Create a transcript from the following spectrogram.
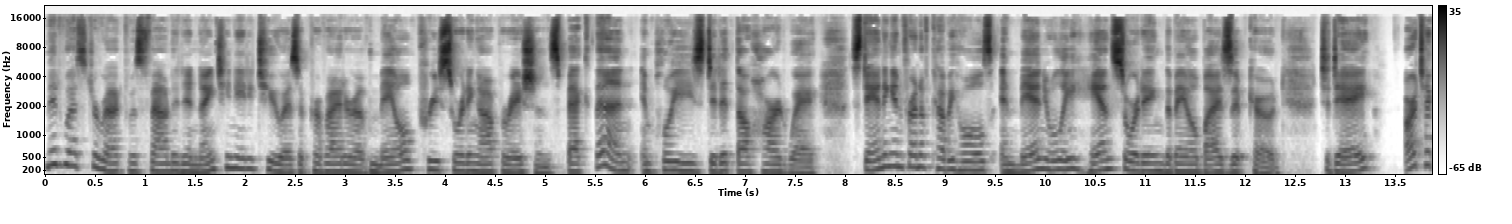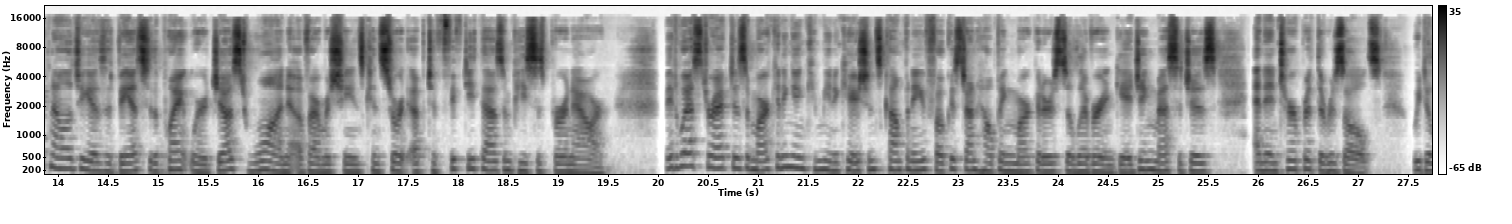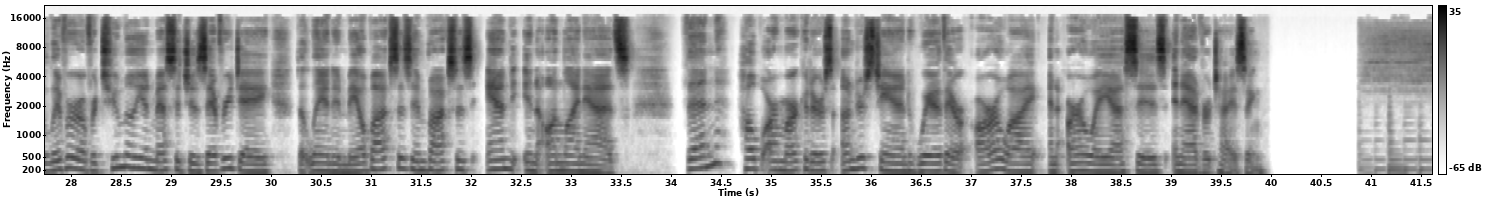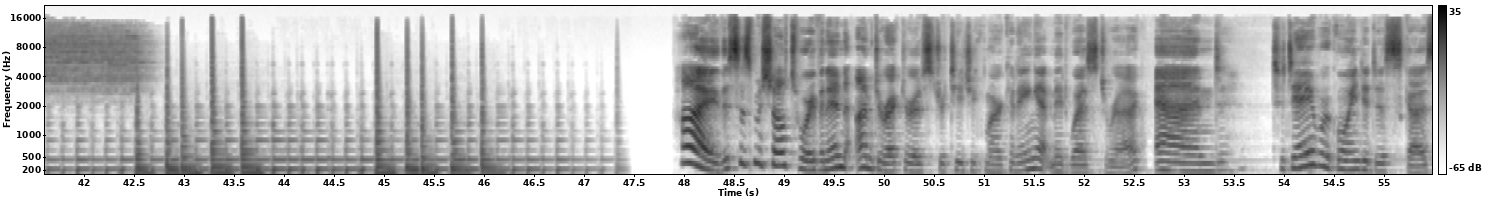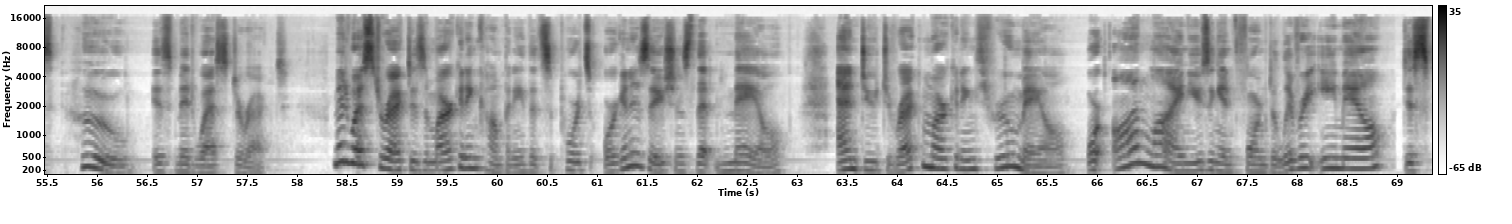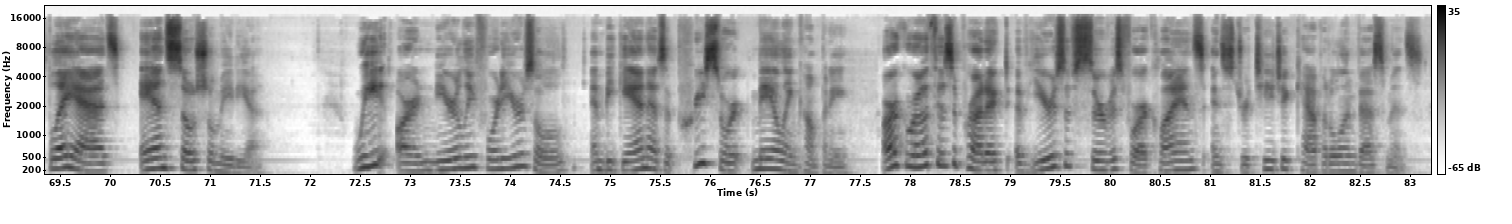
Midwest Direct was founded in 1982 as a provider of mail pre sorting operations. Back then, employees did it the hard way, standing in front of cubbyholes and manually hand sorting the mail by zip code. Today, our technology has advanced to the point where just one of our machines can sort up to 50,000 pieces per an hour. Midwest Direct is a marketing and communications company focused on helping marketers deliver engaging messages and interpret the results. We deliver over 2 million messages every day that land in mailboxes, inboxes, and in online ads. Then help our marketers understand where their ROI and ROAS is in advertising. Hi, this is Michelle Toivonen. I'm Director of Strategic Marketing at Midwest Direct. And today we're going to discuss who is Midwest Direct. Midwest Direct is a marketing company that supports organizations that mail and do direct marketing through mail or online using informed delivery email, display ads, and social media. We are nearly 40 years old and began as a pre sort mailing company. Our growth is a product of years of service for our clients and strategic capital investments.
